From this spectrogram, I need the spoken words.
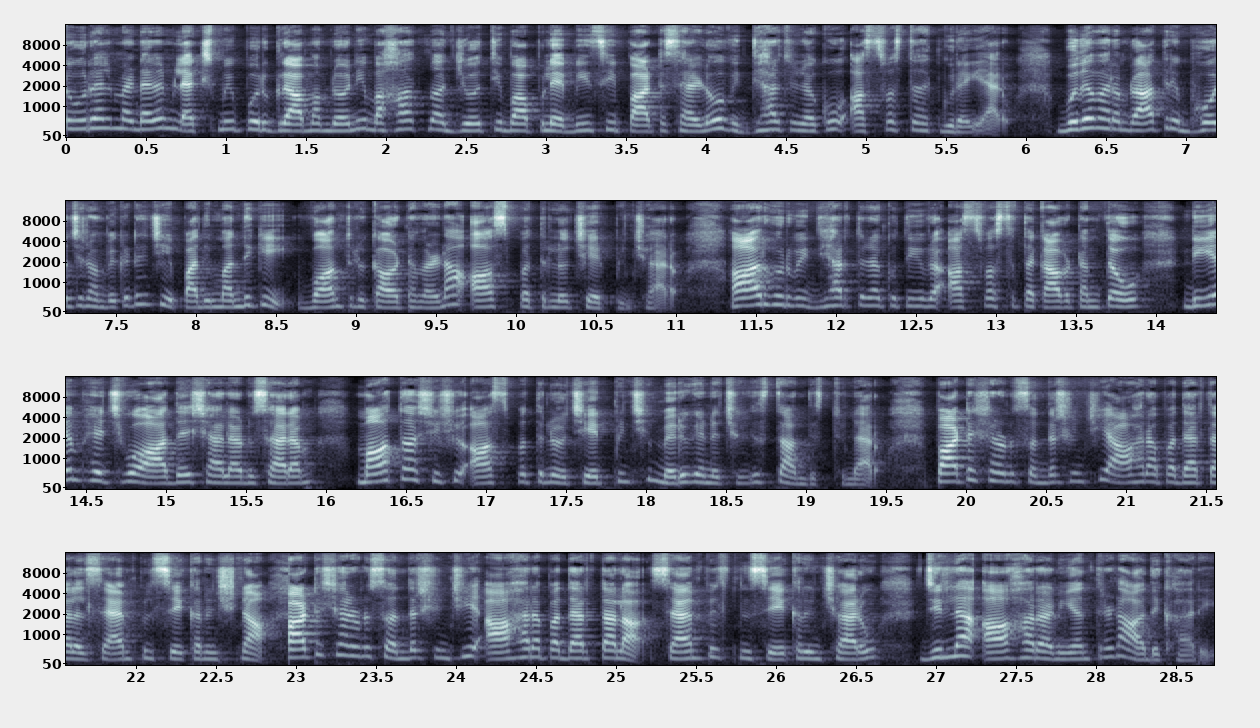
రూరల్ మండలం లక్ష్మీపూర్ గ్రామంలోని మహాత్మా జ్యోతిబాపులే బీసీ పాఠశాలలో విద్యార్థులకు అస్వస్థతకు గురయ్యారు. బుధవారం రాత్రి భోజనం వికటించి పది మందికి వాంతులు కావటం వలన ఆసుపత్రిలో చేర్పించారు. ఆరుగురు విద్యార్థులకు తీవ్ర అస్వస్థత కావడంతో డిఎంహెచ్ఓ ఆదేశాలనుసారం మాతా శిశు ఆసుపత్రిలో చేర్పించి మెరుగైన చికిత్స అందిస్తున్నారు. పాఠశాలను సందర్శించి ఆహార పదార్థాల శాంపిల్స్ సేకరించిన పాఠశాలను సందర్శించి ఆహార పదార్థాల శాంపిల్స్ని సేకరించారు జిల్లా ఆహార నియంత్రణ అధికారి.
